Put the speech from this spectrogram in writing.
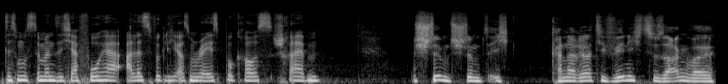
das musste man sich ja vorher alles wirklich aus dem Racebook rausschreiben. Stimmt, stimmt. Ich kann da relativ wenig zu sagen, weil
